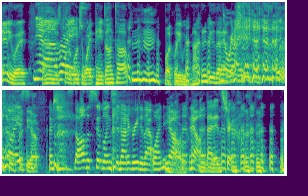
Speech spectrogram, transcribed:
Anyway, and Yeah, then just put a bunch of white paint on top. Luckily, we're not going to do that. No, we're not. Good choice. Yep. I'm s- all the siblings did not agree to that one. No, no, that is true.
